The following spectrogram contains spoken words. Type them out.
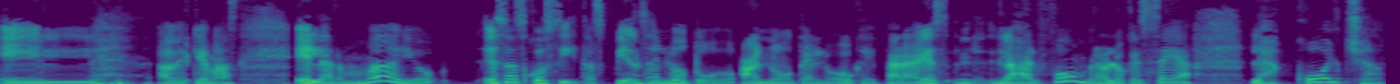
el, a ver qué más, el armario, esas cositas, piénsenlo todo, anótenlo, ok, para eso, las alfombras, lo que sea, la colcha,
